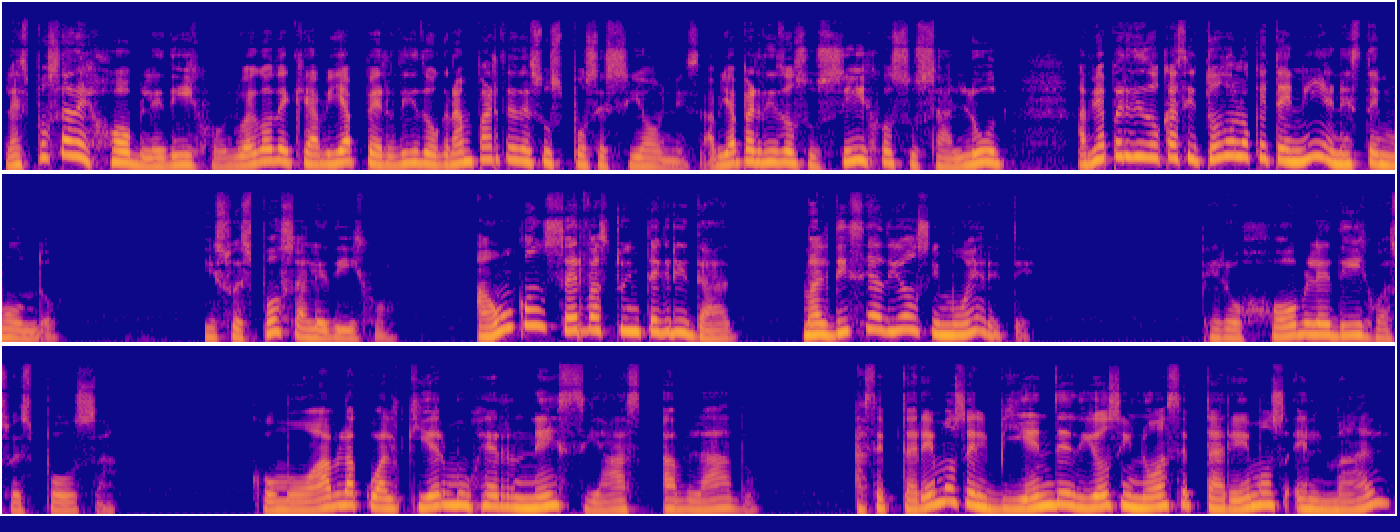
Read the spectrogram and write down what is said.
La esposa de Job le dijo, luego de que había perdido gran parte de sus posesiones, había perdido sus hijos, su salud, había perdido casi todo lo que tenía en este mundo. Y su esposa le dijo, ¿aún conservas tu integridad? Maldice a Dios y muérete. Pero Job le dijo a su esposa, como habla cualquier mujer necia has hablado. ¿Aceptaremos el bien de Dios y no aceptaremos el mal?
